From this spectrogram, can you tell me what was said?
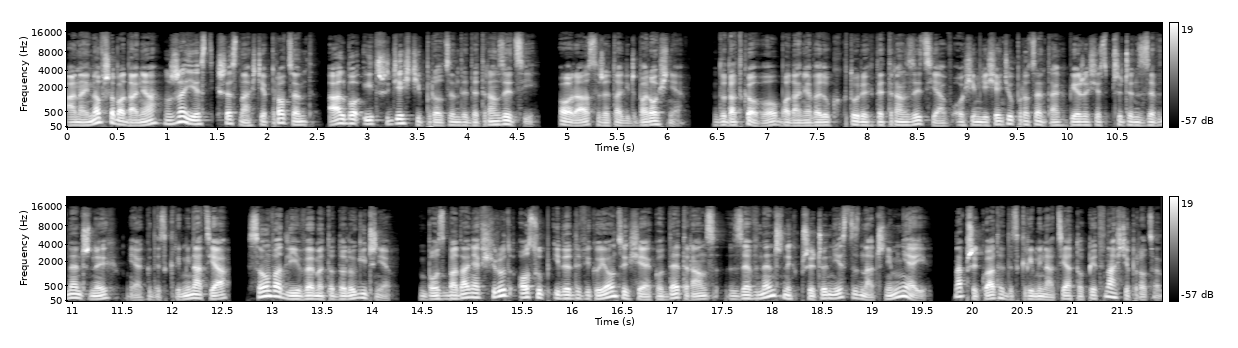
a najnowsze badania, że jest 16% albo i 30% detranzycji oraz że ta liczba rośnie. Dodatkowo badania, według których detranzycja w 80% bierze się z przyczyn zewnętrznych, jak dyskryminacja, są wadliwe metodologicznie, bo z badania wśród osób identyfikujących się jako detrans zewnętrznych przyczyn jest znacznie mniej, przykład dyskryminacja to 15%.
